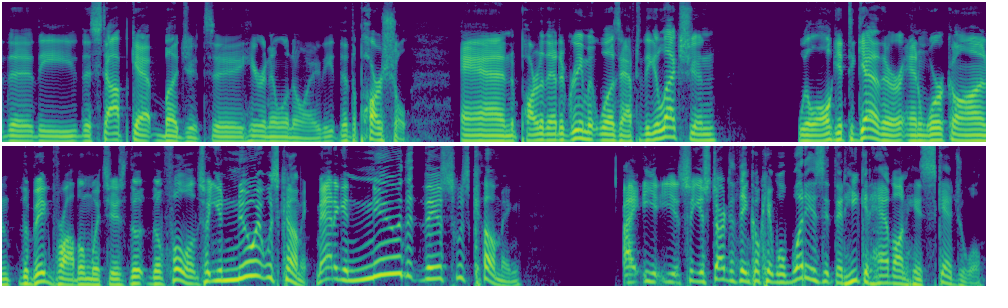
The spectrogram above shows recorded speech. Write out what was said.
the the the stopgap budget uh, here in Illinois, the, the the partial, and part of that agreement was after the election. We'll all get together and work on the big problem, which is the the full. So you knew it was coming. Madigan knew that this was coming. I, y- y- so you start to think, okay, well, what is it that he could have on his schedule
